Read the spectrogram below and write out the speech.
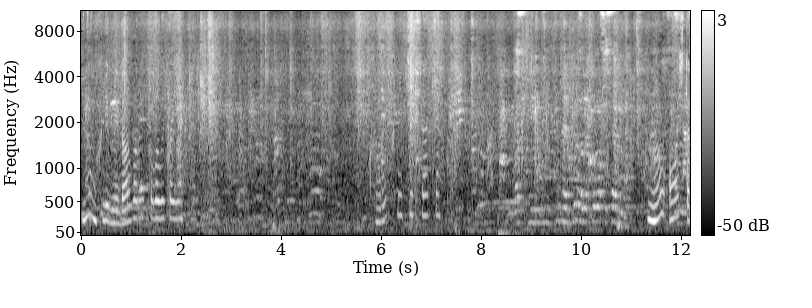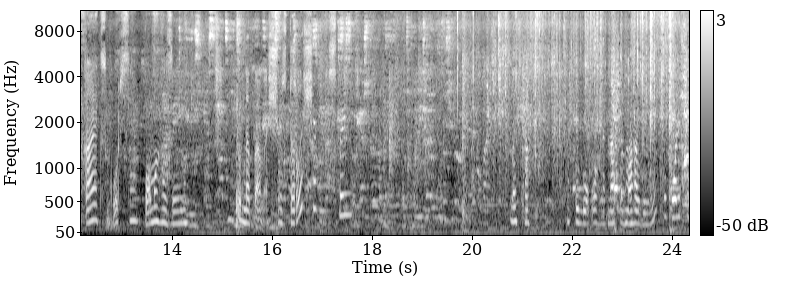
Ну, хлібний дар варика велика є. Крупники всякі. Ну, ось така екскурсія по магазину. Тут, напевно, щось дорожче стоїть. Ось так. Такий був огляд наших магазинів у Польщі.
